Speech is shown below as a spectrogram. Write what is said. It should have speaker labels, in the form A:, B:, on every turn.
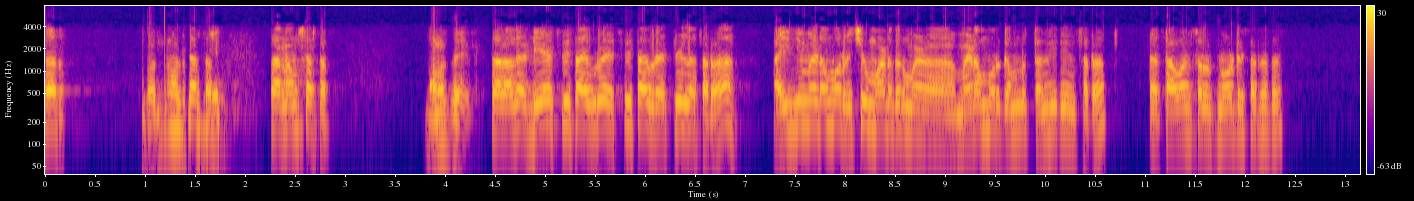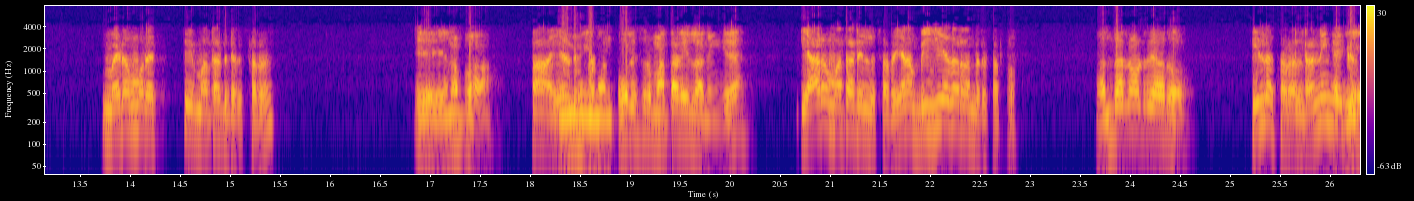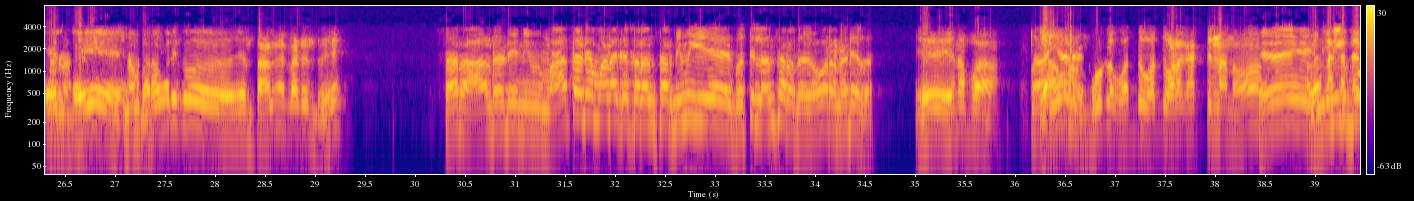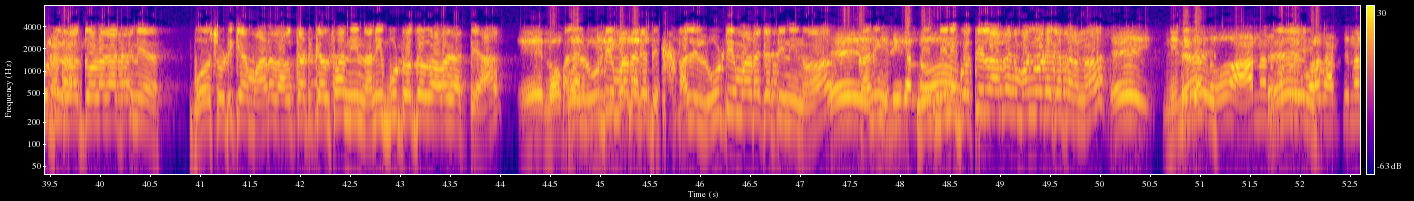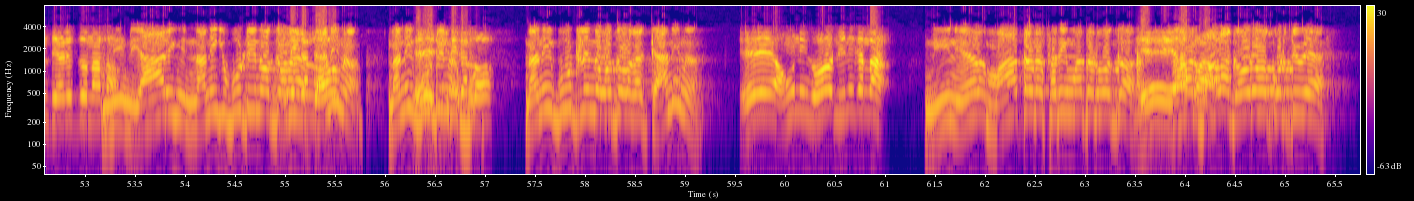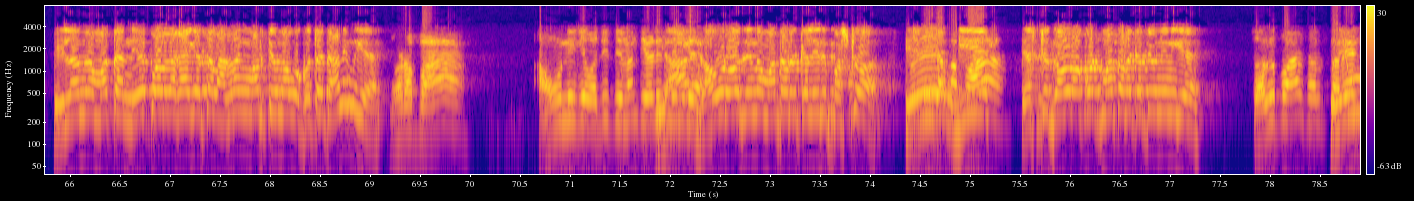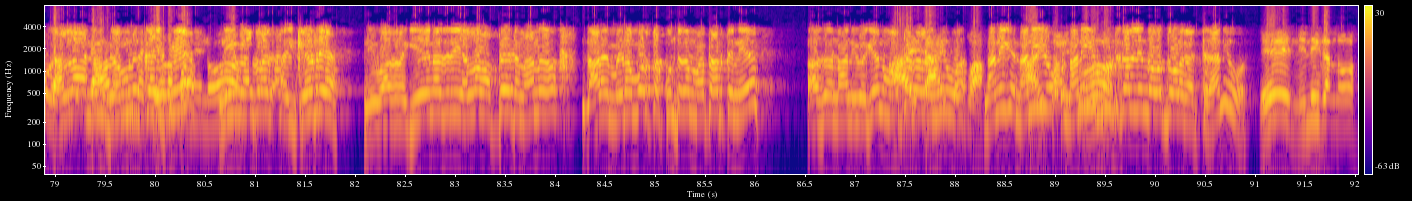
A: Sir.
B: ಬಂದು ನೋಡಿ
A: sir. Sir. ನಮಸ್ಕಾರ ಸರ್.
B: ನಮಸ್ತೆ
A: ಸರ್ ಅದೇ ಡಿ ಎಸ್ ಪಿ ಸಾಹೇಬ್ರು ಎಸ್ ಪಿ ಸಾಹೇಬ್ರು ಎತ್ತಲಿಲ್ಲ ಸರ್. ಐ ಜಿ ಮೇಡಮ್ ಅವ್ರು ರಿಸೀವ್ ಮಾಡಿದ್ರು ಮೇಡಮ್ ಅವ್ರ ಗಮನಕ್ಕೆ ತಂದಿದ್ದೀನಿ ಸರ್. ತಾವೊಂದು ಸ್ವಲ್ಪ ನೋಡ್ರಿ ಸರ್ ಅದು. ಮೇಡಮ್ ಅವ್ರು ಎತ್ತಿ ಮಾತಾಡಿದ್ರಿ ಸರ್.
B: ಏ ಏನಪ್ಪ?
A: ಹಾ ಹೇಳ್ರಿ
B: ನಾನು ಪೊಲೀಸರು ಮಾತಾಡಿಲ್ಲ ನಿಮ್ಗೆ?
A: ಯಾರು ಮಾತಾಡಿಲ್ಲ ಸರ್. ಏನೋ ಬಿಜಿ ಅದಾರ ಅಂದ್ರಿ ಸರ್.
B: ಬಂದಾರ ನೋಡ್ರಿ ಅವರು.
A: ಇಲ್ಲ ಸರ್ ಅಲ್ಲಿ ರನ್ನಿಂಗ್ ಐತಿ
B: ಬರೋವರೆಗೂ ಏನ್ ತಾಳ್ಮೆ ಬೇಡನ್ರಿ
A: ಸರ್ ಆಲ್ರೆಡಿ ನೀವು ಮಾತಾಡೇ ಮಾಡಕತ್ತಾರ ಸರ್ ನಿಮಗೆ ಗೊತ್ತಿಲ್ಲ ಸರ್ ಅದು ವ್ಯವಹಾರ ನಡೆಯೋದು
B: ಏ ಏನಪ್ಪ
A: ಹಾ, ಹೇಳ್ರಿ.
B: ಬೂಟ್ಲ ಒದ್ದು ಒದ್ದು ಒಳಗ್ ಹಾಕ್ತೀನಿ ನಾನು
A: ಏಯ್
B: ಅವೆಲ್ಲ
A: ನಿನಗೆ
B: ಕತೆ
A: ಬೂಟ್
B: ಬೇಡ.
A: ಇರೋದು ಬೋಸ್ ಹುಡಿಕೆ ಮಾಡೋದ್ ಅಲ್ಕಟ್ ಕೆಲಸ ನೀನ್ ನನಗೆ ಬೂಟ್ ಒದ್ದೋಗ ಒಳಗೆ ಹಾಕ್ತೀಯಾ
B: ಏ
A: ಅಲ್ಲಿ ಲೂಟಿ ಮಾಡಕತ್ತಿ ಅಲ್ಲಿ ಲೂಟಿ ಮಾಡಕತ್ತಿ ನೀನು
B: ಏಯ್,
A: ಕನಿ-
B: ನಿನಗಲ್ಲೋ.
A: ನಿನ್- ನಿನಗ್ ಗೊತ್ತಿಲ್ಲಾರ್ದಂಗ ಮಣ್ಣು ಹೊಡೆಕತ್ತಾರನು
B: ಏಯ್ ನಿನಗಲ್ಲೋ. ಆ ನನ್ನ
A: ಏಯ್.
B: ಒಳಗ್ ಹಾಕ್ತೀನಿ ಅಂತ ಹೇಳಿದ್ದು ನಾನು
A: ನೀನ್ ಯಾರಿಗೆ ನನಗೆ ಬೂಟಿನ ಒದ್ದೊಳಗೆ
B: ನಿನಗಲ್ಲೋ.
A: ಹಾಕ್ತ್ಯಾ ನೀನು ನನಗೆ
B: ಏಯ್,
A: ಬೂಟಿನ
B: ನಿನಗಲ್ಲೋ.
A: ನನಗೆ ಬೂಟ್ಲಿಂದ ಒದ್ದೊಳಗಾಗ್ತೀಯ ನೀನು
B: ಏ ಅವನಿಗೋ ನಿನಗಲ್ಲ.
A: ನೀನ್ ಹೇಳ ಮಾತಾಡ ಸರಿ ಮಾತಾಡ್ಬೇಕು.
B: ಏ?
A: ಸರ್ ಬಹಳ ಗೌರವ ಕೊಡ್ತೀವಿ. ಇಲ್ಲಾಂದ್ರೆ ಮತ್ತೆ ನೇಪಾಳದಾಗ ಆಗೈತಲ್ಲ ಅದ್ರಂಗ್ ಮಾಡ್ತೀವಿ ನಾವು. ಗೊತ್ತಾಯ್ತಾ ನಿಮ್ಗೆ?
B: ನೋಡಪ್ಪ ಅವನಿಗೆ ಒದಿತೀನಿ ಅಂತ
A: ಯಾರ್
B: ನಿನಗೆ.
A: ಗೌರವದಿಂದ ಮಾತಾಡೋದ್ ಕಲೀರಿ ಫಸ್ಟ್ ಏ. ಗೀ- ಎಷ್ಟು ಗೌರವ ಕೊಟ್ಟು ಮಾತಾಡಕತ್ತೀವಿ ನಿನಗೆ?
B: ಸ್ವಲ್ಪ ಸ್ವಲ್ಪ
A: ನಿಮ್ ಅಲ್ಲ ನಿಮ್ ಗಮನಕ್ಕೆ ಐತಿ. ನೀವ್ ಅದ್ರಾಗ ಅಲ್ಲಿ ಕೇಳ್ರಿ. ನೀವ್ ಅದ್ರಾಗ ಏನಾದ್ರಿ ಎಲ್ಲ ಅಪ್ಡೇಟ್ ನಾನು ನಾಳೆ ಮೇಡಮ್ ಅವ್ರ ಕುಂತ್ಕೊಂಡ್ ಮಾತಾಡ್ತೀನಿ. ಅದು ನಾನು ಇವಾಗ ಏನು ಮಾತಾಡಲ್ಲ
B: ಆಯ್ತು,
A: ನೀವು?
B: ಆಯ್ತಪ್ಪ.
A: ನನಗೆ ನನಗೆ
B: ಆಯ್ತು, ಆಯ್ತು.
A: ನನಗೆ ಮುಟ್ಗಲ್ಲಿಂದ ಒದ್ದೊಳಗೆ ಹಾಕ್ತೀರಾ ನೀವು?
B: ಏ ನಿನಗಲ್ಲೋ?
